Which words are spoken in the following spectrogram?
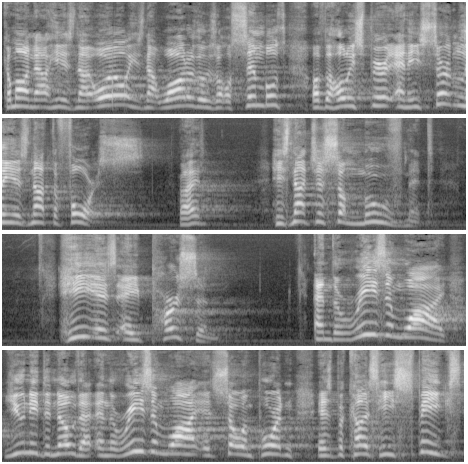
Come on now, he is not oil, he's not water. Those are all symbols of the Holy Spirit, and he certainly is not the force, right? He's not just some movement. He is a person. And the reason why you need to know that, and the reason why it's so important, is because he speaks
